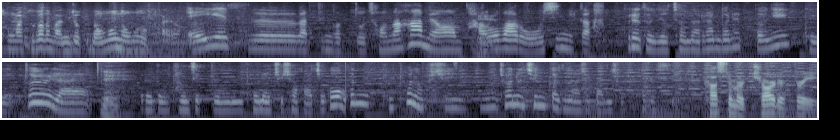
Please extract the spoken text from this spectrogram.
정말 그거는 만족 너무너무 높아요. AS 같은 것도 전화하면 바로 바로 오시니까 그래도 이제 전화를 한번 했더니 그 토요일 날 예. 그래도 당직분 보내주셔가지고 큰 불편 없이 어, 저는 지금까지는 아주 만족하고 있습니다. Customer Charter 3.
